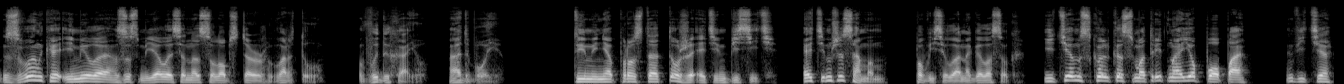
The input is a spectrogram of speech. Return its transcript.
Звонко и мило засмеялась она с лобстер во рту. Выдыхаю. Отбой. «Ты меня просто тоже этим бесить. Этим же самым», — повысила она голосок. «И тем, сколько смотреть на ее попа. Витя,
